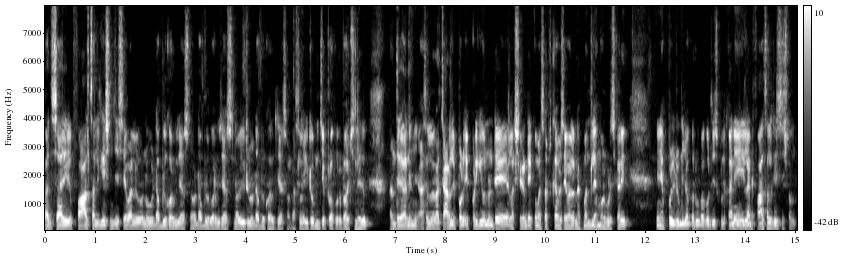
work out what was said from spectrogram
పదిసారి ఫాల్స్ అలిగేషన్ చేసేవాళ్ళు నువ్వు డబ్బులు కొరకు చేస్తున్నావు డబ్బులు కొరకు చేస్తున్నావు యూట్యూబ్లో డబ్బులు కొరకు చేస్తున్నావు. అసలు యూట్యూబ్ నుంచి ఎప్పుడు ఒక రూపాయి వచ్చిలేదు అంతగా నేను అసలు నా ఛానల్ ఎప్పుడు ఇప్పటికీ ఉంటే లక్ష కంటే ఎక్కువ మంది సబ్స్క్రైబర్స్ అయ్యేవాళ్ళు నాకు మందులు అమౌంట్ కూడా కానీ నేను ఎప్పుడు యూట్యూబ్ నుంచి ఒక రూపాయి కూడా తీసుకోలేదు. కానీ ఇలాంటి ఫాల్స్ అలిగేషన్ చేసేవాళ్ళు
